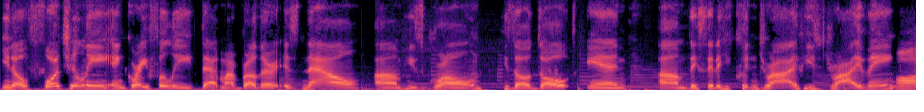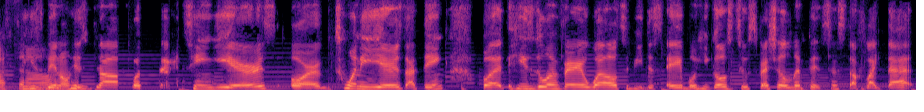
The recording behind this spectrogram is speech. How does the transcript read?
you know, fortunately and gratefully that my brother is now um, he's grown, he's an adult, and um, they said that he couldn't drive. He's driving. Awesome. He's been on his job for 17 years or 20 years, I think, but he's doing very well to be disabled. He goes to Special Olympics and stuff like that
